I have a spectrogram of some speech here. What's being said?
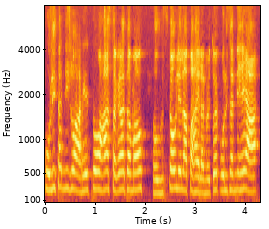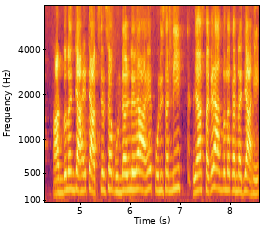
पोलिसांनी जो आहे तो हा सगळा जमाव हुसकावलेला पाहायला मिळतोय. पोलिसांनी हे आंदोलन जे आहे ते अक्षरशः गुंडाळलेलं आहे. पोलिसांनी या सगळ्या आंदोलकांना जे आहे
